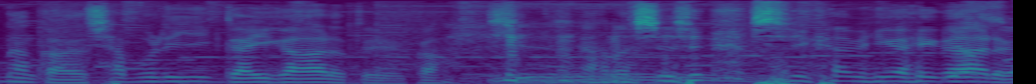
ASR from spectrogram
なんかしゃぶりがいがあるというか しあのししがみがいがある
